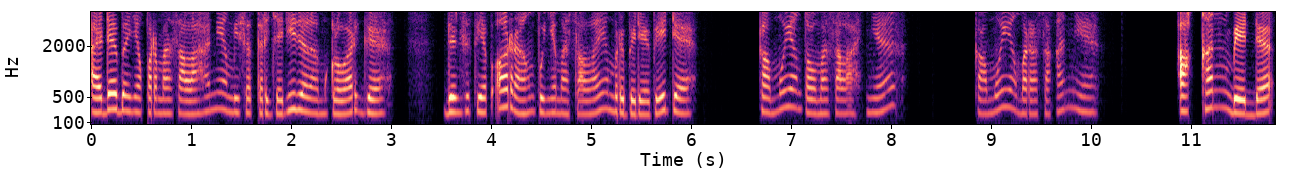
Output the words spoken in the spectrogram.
Ada banyak permasalahan yang bisa terjadi dalam keluarga, dan setiap orang punya masalah yang berbeda-beda. Kamu yang tahu masalahnya, kamu yang merasakannya. Akan beda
